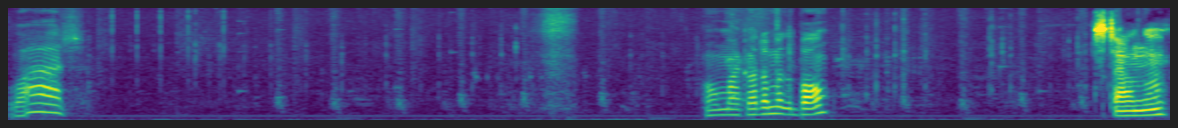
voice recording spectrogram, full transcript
What? Oh my god, I'm at the bottom. It's down there.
